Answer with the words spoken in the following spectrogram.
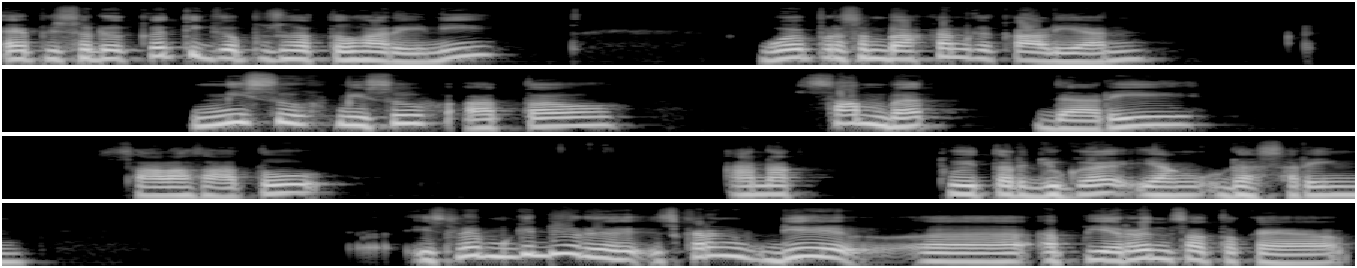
episode ke-31 hari ini, gue persembahkan ke kalian misuh-misuh atau sambat dari salah satu anak Twitter juga yang udah sering istilahnya mungkin dia udah sekarang dia uh, appearance atau kayak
